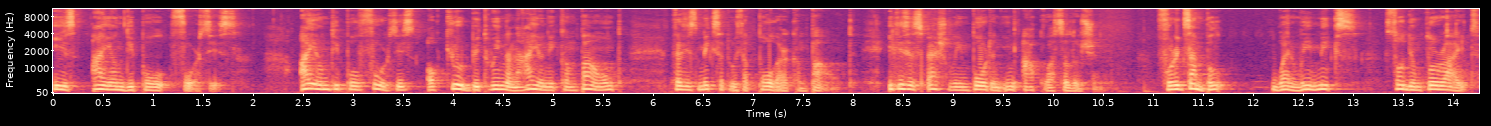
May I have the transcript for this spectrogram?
is ion dipole forces. Ion dipole forces occur between an ionic compound that is mixed with a polar compound. It is especially important in aqua solution. For example, when we mix sodium chloride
